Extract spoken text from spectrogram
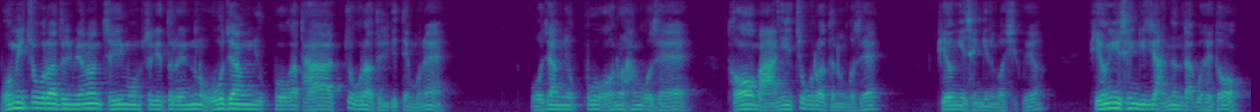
몸이 쪼그라들면은 저희 몸속에 들어있는 오장육부가 다 쪼그라들기 때문에 오장육부 어느 한 곳에 더 많이 쪼그라드는 곳에 병이 생기는 것이고요. 병이 생기지 않는다고 해도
